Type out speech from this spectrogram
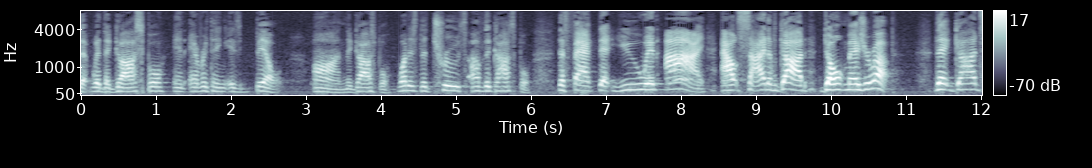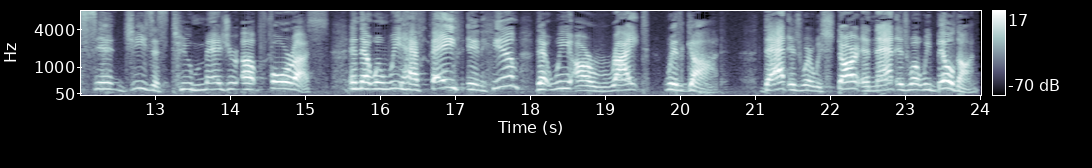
the, with the gospel, and everything is built on the gospel. What is the truth of the gospel? The fact that you and I, outside of God, don't measure up. That God sent Jesus to measure up for us. And that when we have faith in Him, that we are right with God. That is where we start, and that is what we build on.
